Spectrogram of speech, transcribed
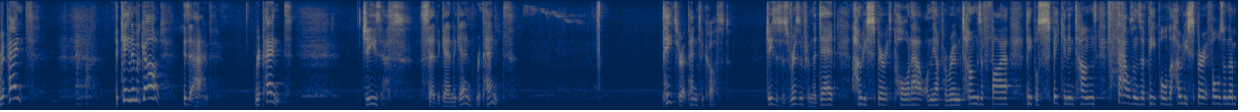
repent. The kingdom of God is at hand. Repent. Jesus said again and again, repent. Peter at Pentecost. Jesus has risen from the dead. Holy Spirit's poured out on the upper room, tongues of fire, people speaking in tongues, thousands of people. The Holy Spirit falls on them.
